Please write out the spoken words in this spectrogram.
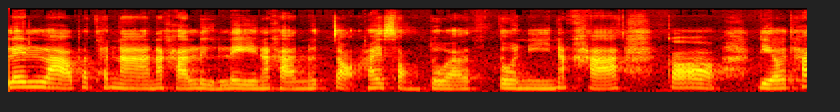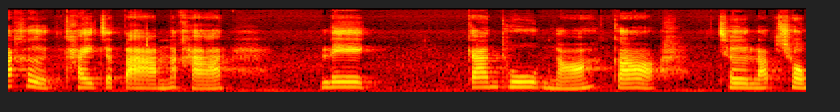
เล่นลาวพัฒนานะคะ หรือเลนะคะ นุชเจาะให้ 2 ตัวตัวนี้นะคะ ก็เดี๋ยวถ้าเกิดใครจะตามนะคะ เลขก้านทูบเนาะก็เชิญรับชม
